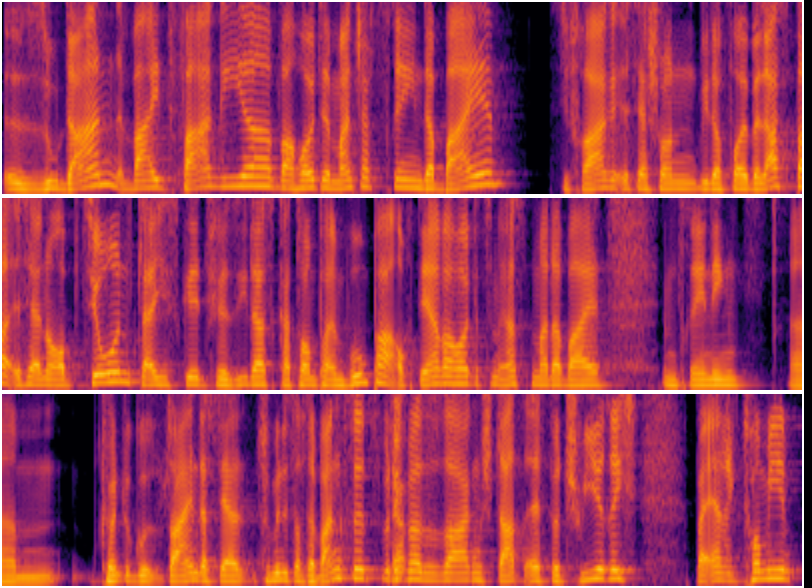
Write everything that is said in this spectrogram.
Sudan. Weit Fagir war heute im Mannschaftstraining dabei. Die Frage, ist er schon wieder voll belastbar? Ist er eine Option? Gleiches gilt für Silas Katompa im Wumpa. Auch der war heute zum ersten Mal dabei im Training. Ähm, könnte gut sein, dass der zumindest auf der Bank sitzt, würde Ja. ich mal so sagen. Startelf wird schwierig. Bei Eric Tommy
